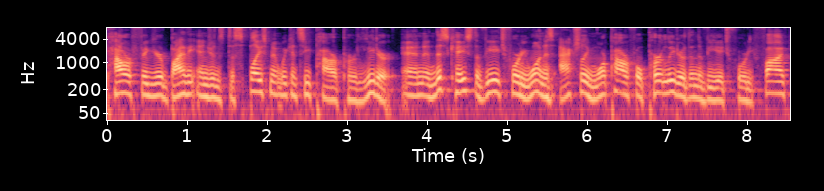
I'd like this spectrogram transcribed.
power figure by the engine's displacement, we can see power per liter. And in this case, the VH41 is actually more powerful per liter than the VH45,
